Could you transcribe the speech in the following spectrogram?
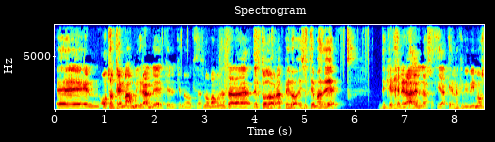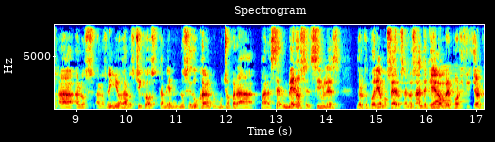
eh, en otro tema muy grande, que, que, no, quizás no vamos a entrar del todo ahora, pero es el tema de de que en general en la sociedad en la que vivimos a, los, a los niños, a los chicos, también nos educan mucho para, para ser menos sensibles de lo que podríamos ser. O sea, no solamente que el hombre por definición,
